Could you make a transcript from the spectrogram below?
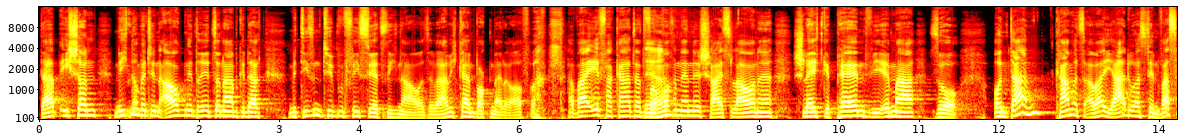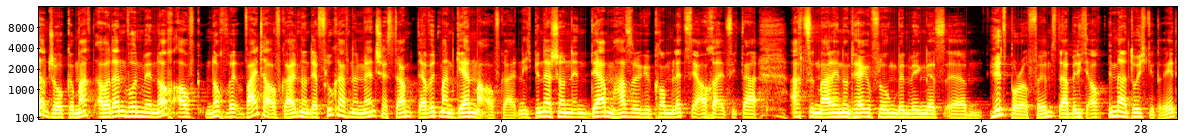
da habe ich schon nicht nur mit den Augen gedreht, sondern habe gedacht, mit diesem Typen fliegst du jetzt nicht nach Hause. Da habe ich keinen Bock mehr drauf. Aber eh verkatert Ja. vom Wochenende, scheiß Laune, schlecht gepennt, wie immer. So. Und dann kam es aber, ja, du hast den Wasserjoke gemacht, aber dann wurden wir noch, auf, noch we- weiter aufgehalten und der Flughafen in Manchester, da wird man gern mal aufgehalten. Ich bin da schon in derben Hassel gekommen, letztes Jahr auch, als ich da 18 Mal hin und her geflogen bin wegen des ähm, Hillsborough-Films, da bin ich auch immer durchgedreht.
